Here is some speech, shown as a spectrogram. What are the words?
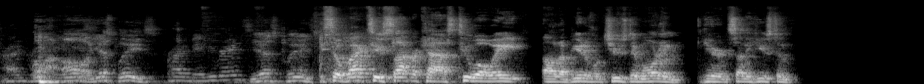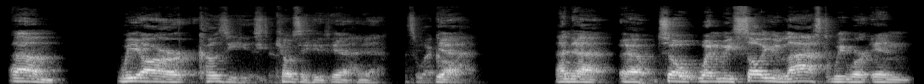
Fried, Oh, oh, yes, please. fried baby brains? Yes, please. So back to Slappercast 208 on a beautiful Tuesday morning here in sunny Houston. Um, we are Cozy Houston. Cozy Houston, yeah, yeah, That's what I call yeah. And uh, uh, so when we saw you last, we were in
